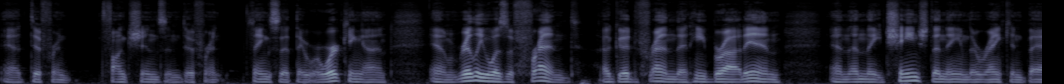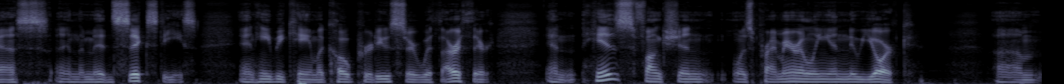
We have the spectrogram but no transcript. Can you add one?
at different functions and different things that they were working on and really was a friend, a good friend that he brought in. And then they changed the name to Rankin Bass in the mid 60s, and he became a co producer with Arthur. And his function was primarily in New York. Um,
